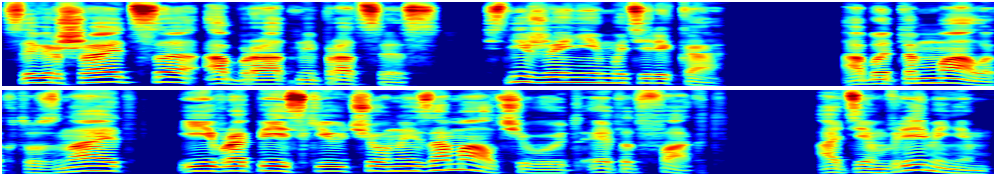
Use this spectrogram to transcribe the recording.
совершается обратный процесс – снижение материка. Об этом мало кто знает, и европейские ученые замалчивают этот факт, а тем временем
